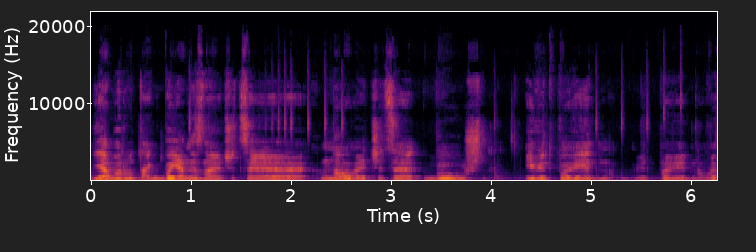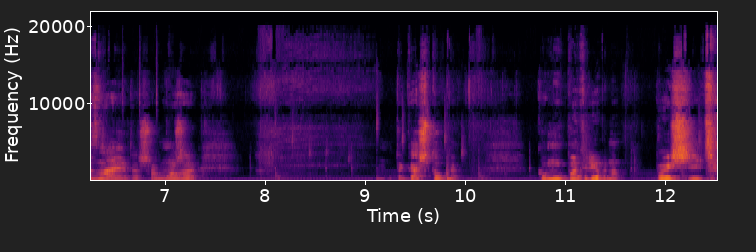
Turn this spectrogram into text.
Я беру так, бо я не знаю, чи це нове, чи це бушне. І відповідно, відповідно, ви знаєте, що може така штука. Кому потрібно, пишіть.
